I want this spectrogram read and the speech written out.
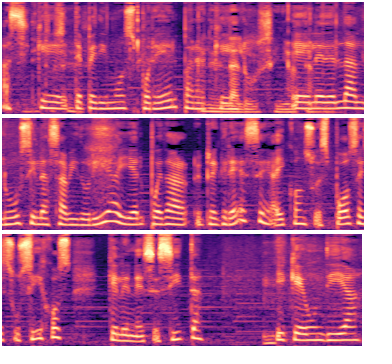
Así que te pedimos por él para que, él le dé la luz y la sabiduría y él pueda regrese ahí con su esposa y sus hijos que le necesitan y que un día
